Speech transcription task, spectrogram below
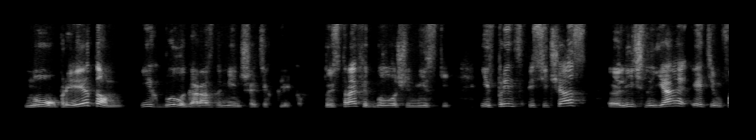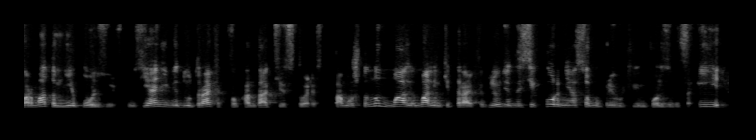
Но при этом их было гораздо меньше, этих кликов. То есть трафик был очень низкий. И, в принципе, сейчас э, лично я этим форматом не пользуюсь. То есть я не веду трафик в ВКонтакте и Stories, потому что, ну, мал- маленький трафик. Люди до сих пор не особо привыкли им пользоваться. И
